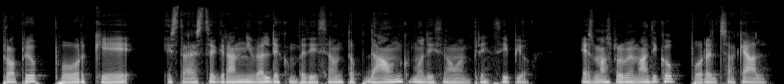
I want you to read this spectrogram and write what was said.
propio porque está este gran nivel de competición top-down, como decíamos en principio. Es más problemático por el chacal,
